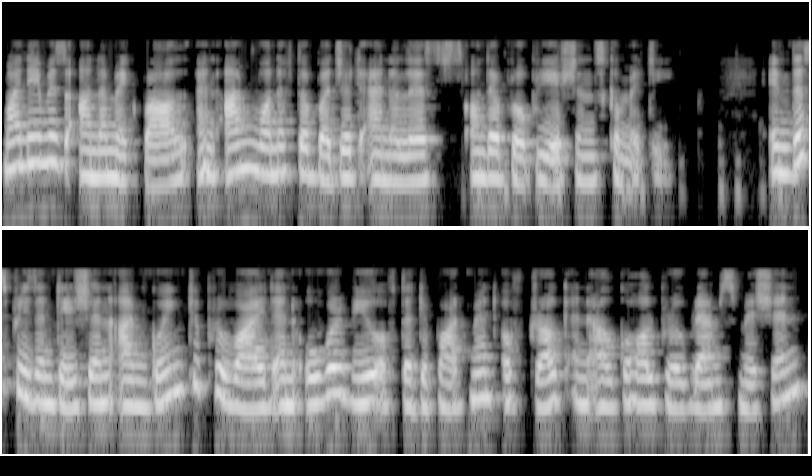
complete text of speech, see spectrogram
My name is Anna Iqbal and I'm one of the budget analysts on the Appropriations Committee. In this presentation, I'm going to provide an overview of the Department of Drug and Alcohol Program's mission,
